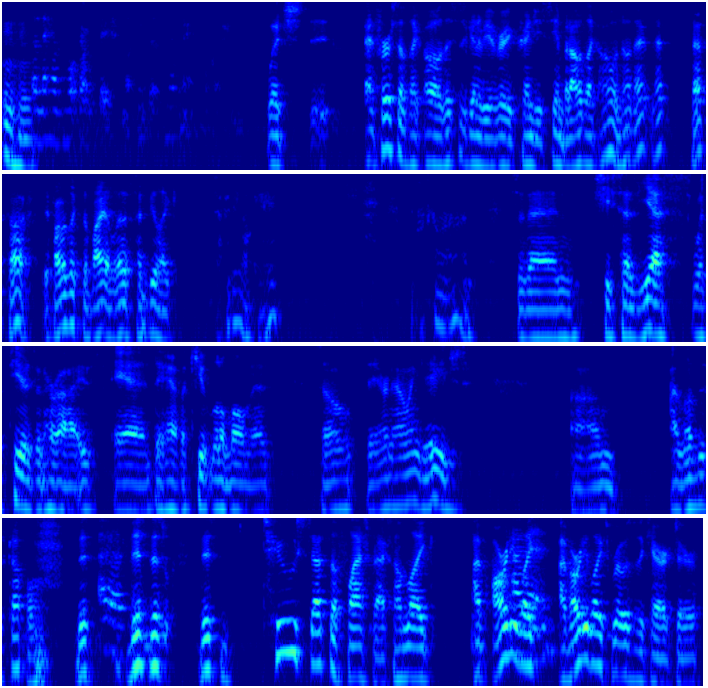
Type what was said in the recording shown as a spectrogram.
Mhm. Then they have a whole conversation. That's when he says, "You haven't answered my question." which at first I was like, "Oh, this is going to be a very cringy scene," but I was like, "Oh no, that that that sucks." If I was like the violinist, I'd be like, "Is everything okay? Like, what's going on?" So then she says yes with tears in her eyes, and they have a cute little moment. So they are now engaged. Um, I love this couple. This like this it. this this two sets of flashbacks. I'm like, I've already I'm liked. I've already liked Rose as a character.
